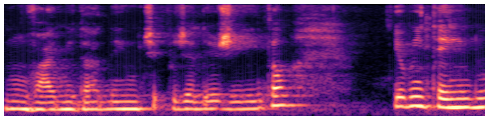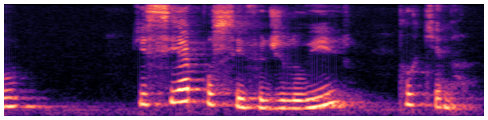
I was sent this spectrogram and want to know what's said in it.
não vai me dar nenhum tipo de alergia? Então, eu entendo que se é possível diluir, por que não?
